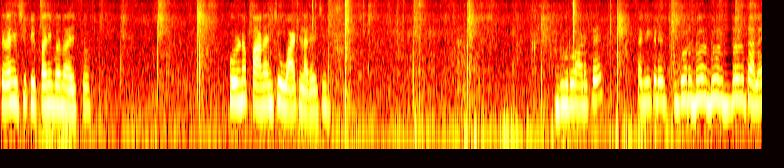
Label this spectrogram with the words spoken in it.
तेव्हा ह्याची पिपाणी बनवायचो. पूर्ण पानांची वाट लागायची. धूर वाढतोय. सगळीकडे दूर दूर दूर दूर झालंय.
